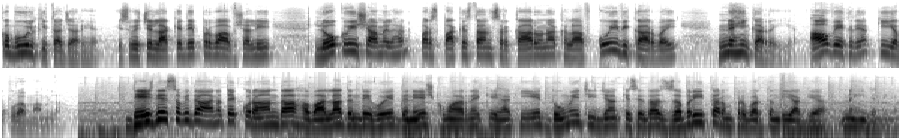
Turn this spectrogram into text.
ਕਬੂਲ ਕੀਤਾ ਜਾ ਰਿਹਾ ਹੈ। ਇਸ ਵਿੱਚ ਇਲਾਕੇ ਦੇ ਪ੍ਰਭਾਵਸ਼ਾਲੀ ਲੋਕ ਵੀ ਸ਼ਾਮਿਲ ਹਨ, ਪਰ ਪਾਕਿਸਤਾਨ ਸਰਕਾਰ ਉਹਨਾਂ ਖਿਲਾਫ ਕੋਈ ਵੀ ਕਾਰਵਾਈ ਨਹੀਂ ਕਰ ਰਹੀ ਹੈ। ਆਓ ਵੇਖਦੇ ਹਾਂ ਕੀ ਆ ਪੂਰਾ ਮਾਮਲਾ। ਦੇਸ਼ ਦੇ ਸੰਵਿਧਾਨ ਅਤੇ ਕੁਰਾਨ ਦਾ ਹਵਾਲਾ ਦਿੰਦੇ ਹੋਏ ਦਿਨੇਸ਼ ਕੁਮਾਰ ਨੇ ਕਿਹਾ ਕਿ ਇਹ ਦੋਵੇਂ ਚੀਜ਼ਾਂ ਕਿਸੇ ਦਾ ਜ਼ਬਰੀ ਧਰਮ ਪਰਿਵਰਤਨ ਦੀ ਆਗਿਆ ਨਹੀਂ ਦਿੰਦੀਆਂ।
